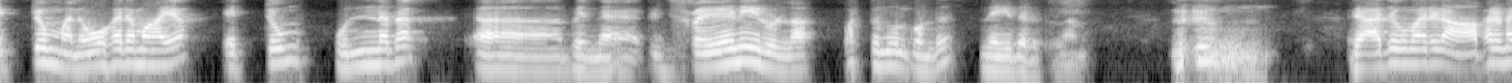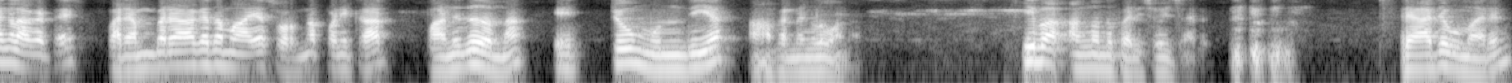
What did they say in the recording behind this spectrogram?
ഏറ്റവും മനോഹരമായ ഏറ്റവും ഉന്നത പിന്നെ ശ്രേണിയിലുള്ള പട്ടുനൂൽ കൊണ്ട് നെയ്തെടുത്തതാണ്. രാജകുമാരിയുടെ ആഭരണങ്ങളാകട്ടെ പരമ്പരാഗതമായ സ്വർണപ്പണിക്കാർ പണിതു തന്ന ഏറ്റവും മുന്തിയ ആഭരണങ്ങളുമാണ്. ഇവ അങ്ങൊന്ന് പരിശോധിച്ചാൽ രാജകുമാരൻ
